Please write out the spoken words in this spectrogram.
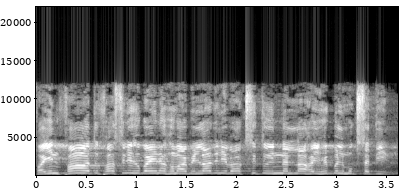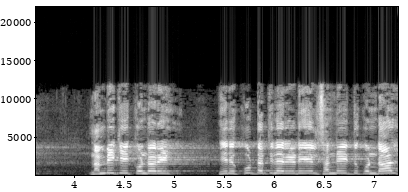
ஃபைன் ஃபாத் ஃபஸ்லிஹு பைனஹுமா பில்லாதிலி வாக்சித்து இன்னல்லாஹ் ஹிபுல் முக்சதீன். நம்பிக்கை கொண்டரில் இரு கூட்டத்தினரிடையில் சண்டையிட்டுக் கொண்டால்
